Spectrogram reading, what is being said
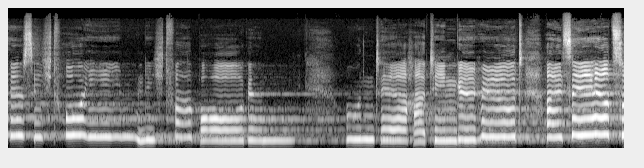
Gesicht vor ihm nicht verborgen. Und er hat ihn gehört, als er zu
